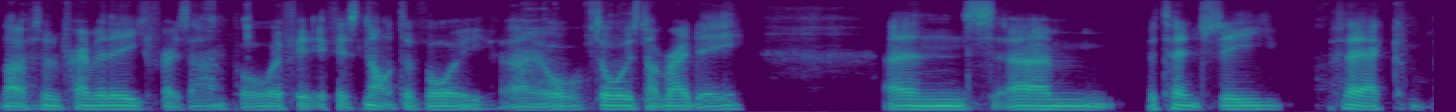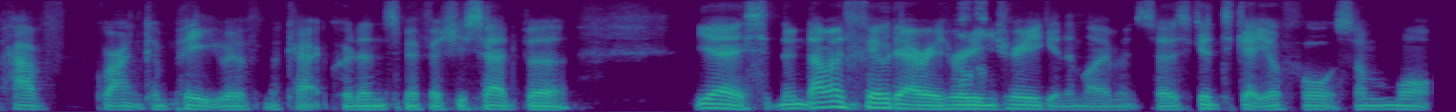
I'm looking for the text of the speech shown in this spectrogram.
like from the Premier League, for example, if, it, if it's not Devoy uh, or if Devoy's not ready. And um, potentially, say, I can have Grant compete with McEachran and Smith, as you said. But yes, that midfield area is really intriguing at the moment. So it's good to get your thoughts on what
